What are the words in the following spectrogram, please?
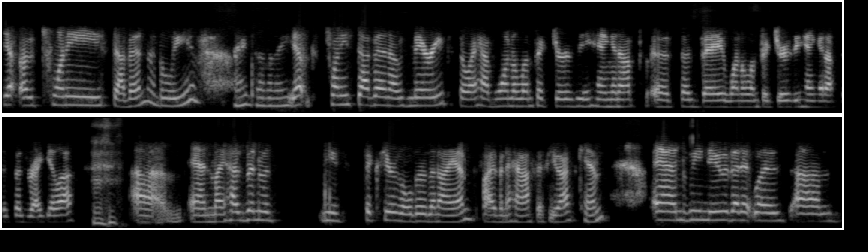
Yep, I was 27, I believe. Right, Yep, 27. I was married, so I have one Olympic jersey hanging up. It says Bay. One Olympic jersey hanging up that says Regula. Mm-hmm. Um, and my husband was he's six years older than I am, five and a half if you ask him. And we knew that it was um,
